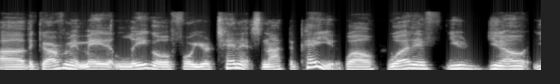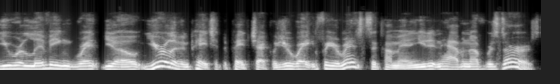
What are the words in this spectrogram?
uh, the government made it legal for your tenants not to pay you. Well, what if you, you know, you were living rent, you know, you're living paycheck to paycheck because you're waiting for your rents to come in and you didn't have enough reserves.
